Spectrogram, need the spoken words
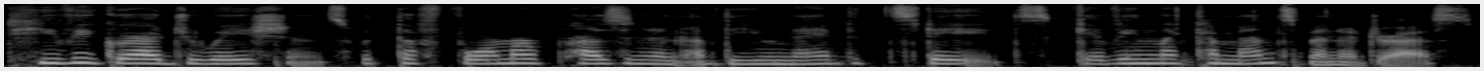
TV graduations with the former President of the United States giving the commencement address,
